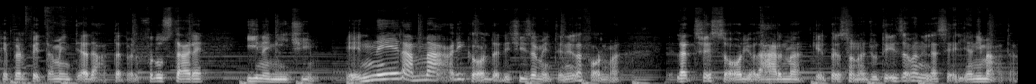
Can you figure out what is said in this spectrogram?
e perfettamente adatta per frustare i nemici. È nera ma ricorda decisamente nella forma l'accessorio, l'arma che il personaggio utilizzava nella serie animata.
